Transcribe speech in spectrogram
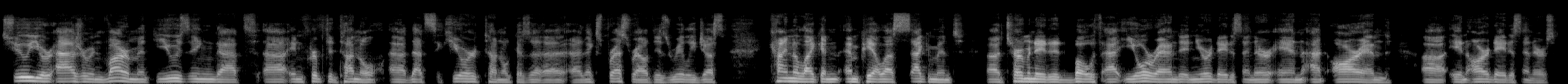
to your Azure environment using that uh, encrypted tunnel, uh, that secure tunnel, because an express route is really just kind of like an MPLS segment uh, terminated both at your end in your data center and at our end uh, in our data centers.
